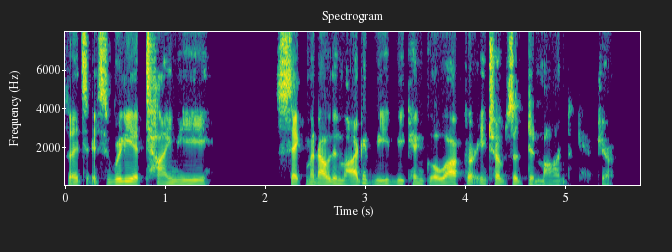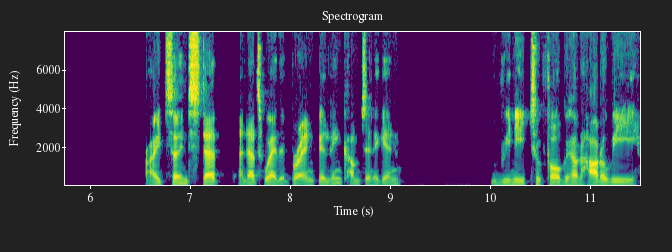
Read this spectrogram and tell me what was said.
So it's it's really a tiny segment of the market we, we can go after in terms of demand capture right? So instead, and that's where the brand building comes in again. We need to focus on how do we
